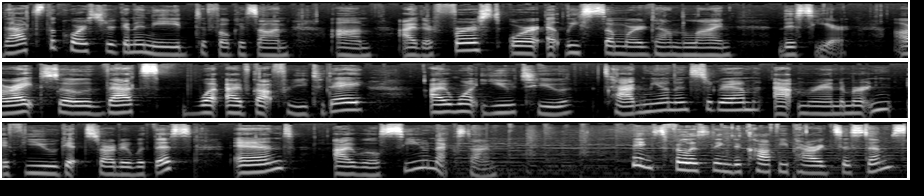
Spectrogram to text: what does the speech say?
that's the course you're going to need to focus on um, either first or at least somewhere down the line this year. All right, so that's what I've got for you today. I want you to tag me on Instagram at Miranda Merton if you get started with this, and I will see you next time. Thanks for listening to Coffee Powered Systems.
